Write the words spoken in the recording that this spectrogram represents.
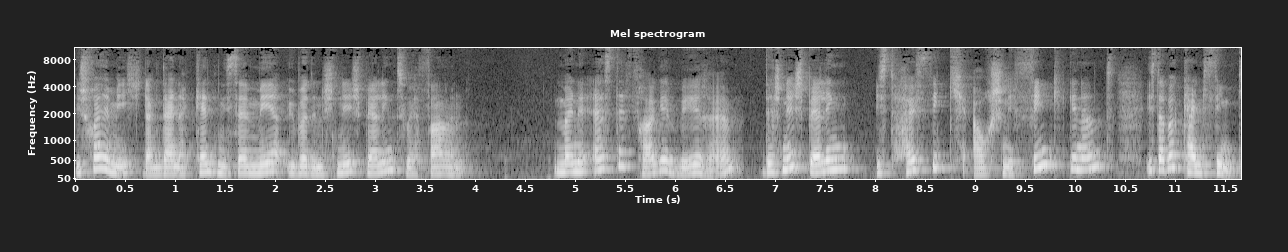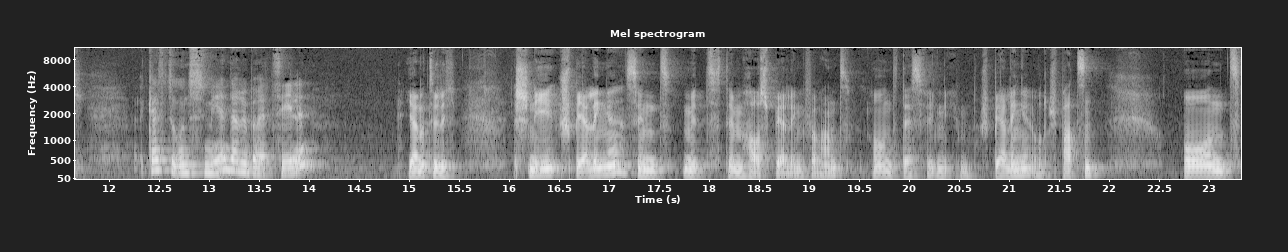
Ich freue mich, dank deiner Kenntnisse mehr über den Schneesperling zu erfahren. Meine erste Frage wäre, der Schneesperling ist häufig auch Schneefink genannt, ist aber kein Fink. Kannst du uns mehr darüber erzählen? Ja, natürlich. Schneesperlinge sind mit dem Haussperling verwandt und deswegen eben Sperlinge oder Spatzen. Und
